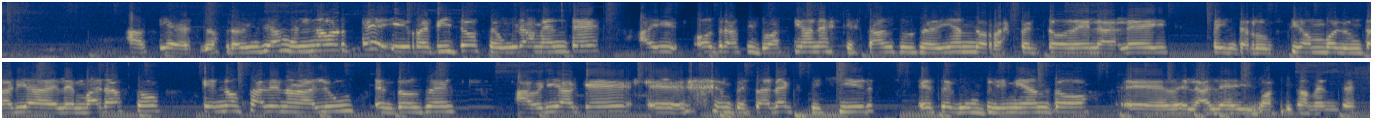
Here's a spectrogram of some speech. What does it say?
Así es, las provincias del norte y repito, seguramente hay otras situaciones que están sucediendo respecto de la ley de interrupción voluntaria del embarazo que no salen a la luz, entonces habría que eh, empezar a exigir ese cumplimiento eh, de la ley, básicamente.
